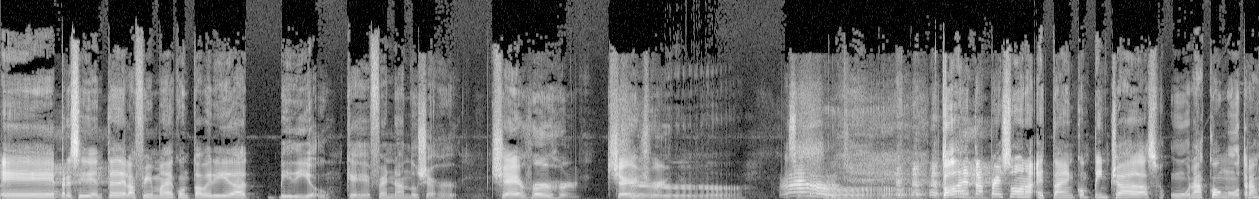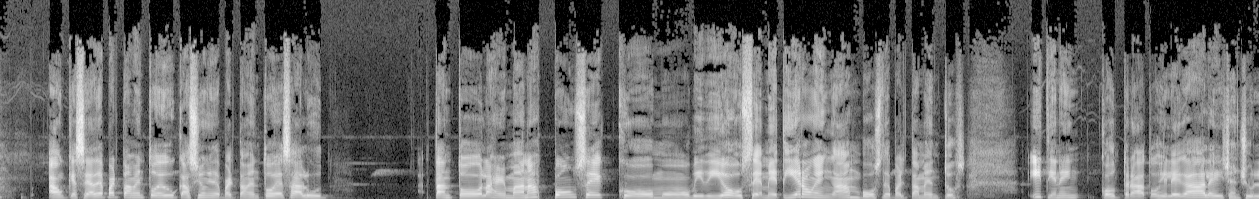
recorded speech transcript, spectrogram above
eh, presidente de la firma de contabilidad BDO, que es Fernando Scherher. Scherher. Scherher. Sure. Todas estas personas están compinchadas unas con otras, aunque sea Departamento de Educación y Departamento de Salud. Tanto las hermanas Ponce como BDO se metieron en ambos departamentos y tienen contratos ilegales y chanchul.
